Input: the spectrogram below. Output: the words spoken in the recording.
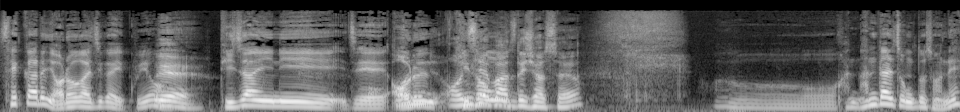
색깔은 여러 가지가 있고요. 예. 디자인이 이제 어른 언제 기성... 받으셨어요? 어, 한, 한 달 정도 전에?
